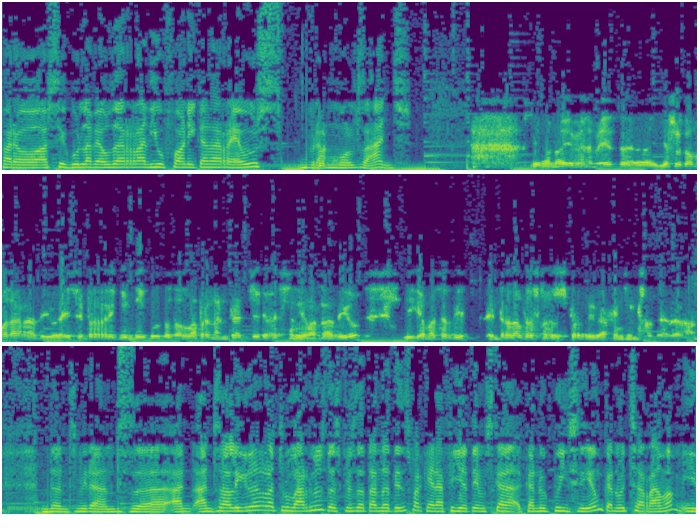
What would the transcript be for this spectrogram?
però ha sigut la veu de radiofònica de Reus durant molts anys. Sí, no, no, i a més a més, eh, jo soc home de ràdio, eh? i sempre reivindico tot l'aprenentatge que vaig tenir a la ràdio i que m'ha servit, entre d'altres coses, per arribar fins on sóc ara. No? Doncs mira, ens, eh, en, ens alegra retrobar-nos després de tant de temps perquè ara feia temps que, que no coincidíem, que no xerràvem i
